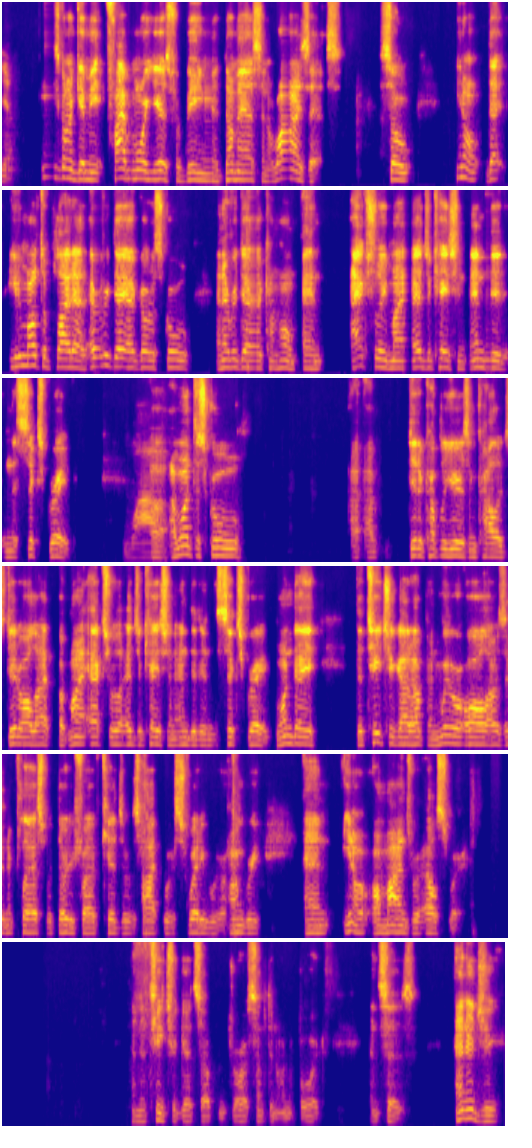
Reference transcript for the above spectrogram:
Yeah. He's going to give me five more years for being a dumbass and a wise ass. So, you know, that you multiply that every day I go to school and every day I come home. And actually my education ended in the sixth grade. Wow. Uh, I went to school. I, I, did a couple of years in college, did all that, but my actual education ended in the sixth grade. One day, the teacher got up and we were all, I was in a class with 35 kids. It was hot, we were sweaty, we were hungry. And, you know, our minds were elsewhere. And the teacher gets up and draws something on the board and says, energy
